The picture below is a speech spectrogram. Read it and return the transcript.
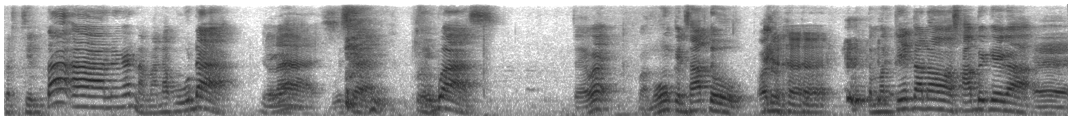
percintaan ya kan nama anak muda ya kan? Jelas. Buset, bebas cewek gak mungkin satu Waduh. teman kita no sabik ya gak Eh.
